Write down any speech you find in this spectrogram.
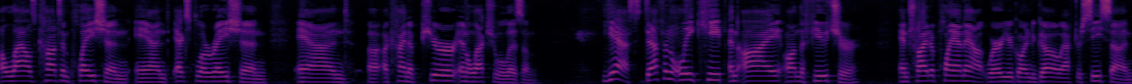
allows contemplation and exploration and uh, a kind of pure intellectualism. Yes, definitely keep an eye on the future and try to plan out where you're going to go after CSUN,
